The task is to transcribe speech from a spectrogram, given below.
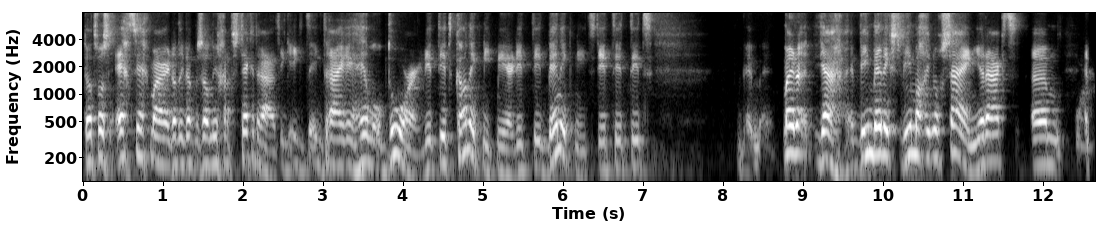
Dat was echt zeg maar dat ik dacht mezelf, nu gaat de stekker eruit. Ik, ik, ik draai er helemaal op door. Dit, dit kan ik niet meer. Dit, dit ben ik niet. Dit, dit, dit. Maar ja, wie, ben ik, wie mag ik nog zijn? Je raakt. Um, er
